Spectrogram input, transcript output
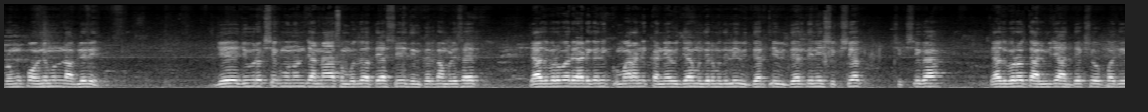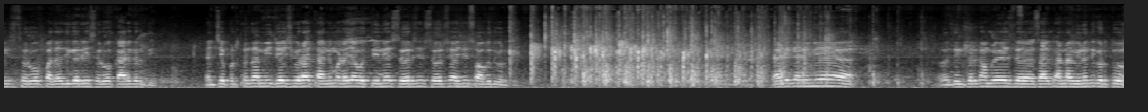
प्रमुख पाहुणे म्हणून लाभलेले जे जीवरक्षक म्हणून ज्यांना संबोधले जाते असे दिनकर कांबळे साहेब. त्याचबरोबर या ठिकाणी कुमार आणि कन्या विद्या मंदिरमधील विद्यार्थी विद्यार्थिनी शिक्षक शिक्षिका त्याचबरोबर तालमीचे अध्यक्ष उपाध्यक्ष सर्व पदाधिकारी सर्व कार्यकर्ते. यांचे प्रथमतः मी जय शिवराय तानिमठाच्या वतीने सहर्ष सहर्ष असे स्वागत करतो. या ठिकाणी मी दिनकर कांबळे स- साहेब यांना विनंती करतो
